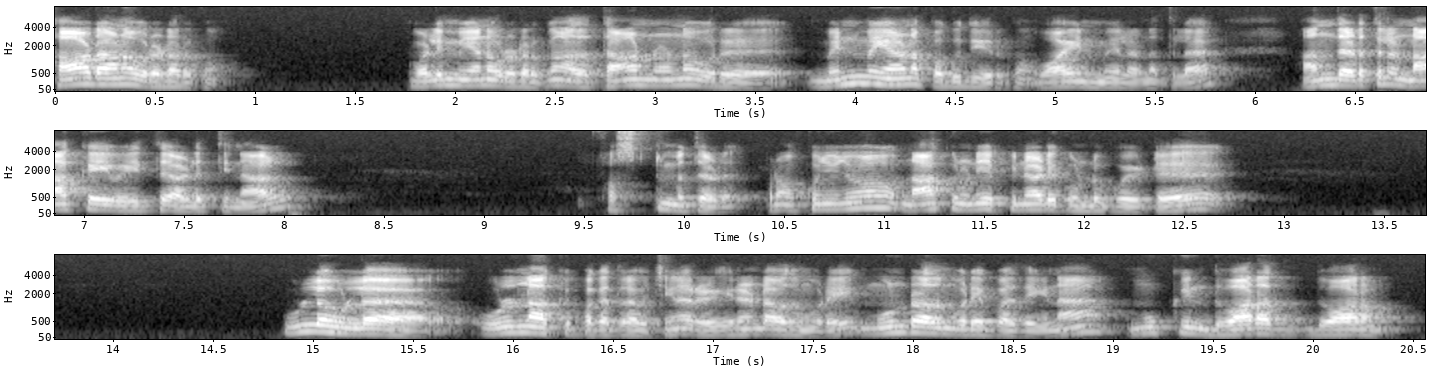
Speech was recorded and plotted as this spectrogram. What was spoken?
ஹார்டான ஒரு இடம் இருக்கும். வலிமையான ஒரு இடம் இருக்கும். அதை தாண்டினோன்னா ஒரு மென்மையான பகுதி இருக்கும் வாயின் மேல் அந்த இடத்துல நாக்கை வைத்து அழுத்தினால் ஃபஸ்ட்டு மெத்தடு அப்புறம் கொஞ்சம் கொஞ்சமாக நாக்கு நுனியை பின்னாடி கொண்டு போயிட்டு உள்ள உள்ள உள்நாக்கு பக்கத்தில் வச்சிங்கன்னா இரண்டாவது முறை. மூன்றாவது முறை பார்த்தீங்கன்னா மூக்கின் துவார துவாரம்.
